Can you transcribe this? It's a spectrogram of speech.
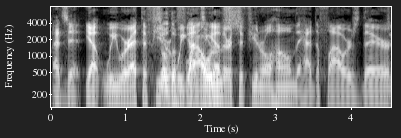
that's it. Yep, we were at the funeral. the we got together at the funeral home. They had the flowers there,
